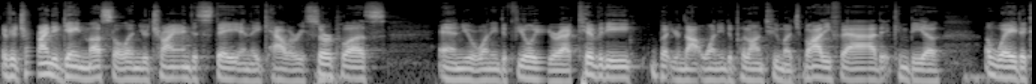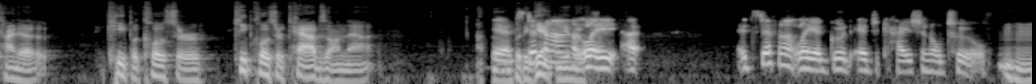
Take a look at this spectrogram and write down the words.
if you're trying to gain muscle and you're trying to stay in a calorie surplus, and you're wanting to fuel your activity, but you're not wanting to put on too much body fat, it can be a, a way to kind of keep a closer keep closer tabs on that. Yeah, um, but again, definitely you know, a, it's definitely a good educational tool. Mm-hmm.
